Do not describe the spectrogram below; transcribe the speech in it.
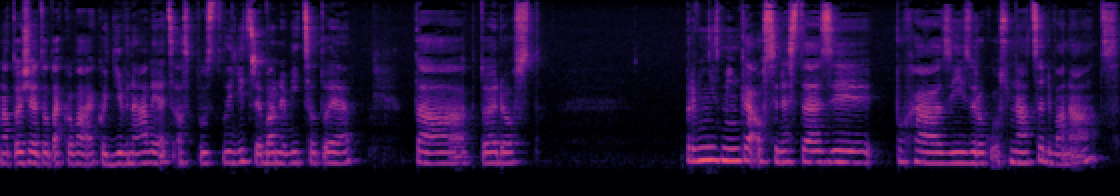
Na to, že je to taková jako divná věc a spoustu lidí třeba neví, co to je, tak to je dost. První zmínka o synestézi pochází z roku 1812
